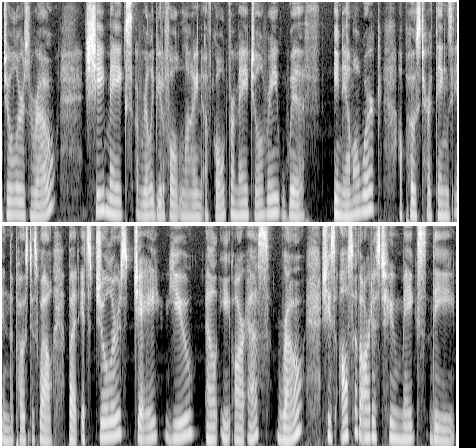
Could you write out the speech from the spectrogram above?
Jewelers Row, She makes a really beautiful line of gold vermeil jewelry with enamel work. I'll post her things in the post as well, but it's Jewelers J U L E R S Row. She's also the artist who makes the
